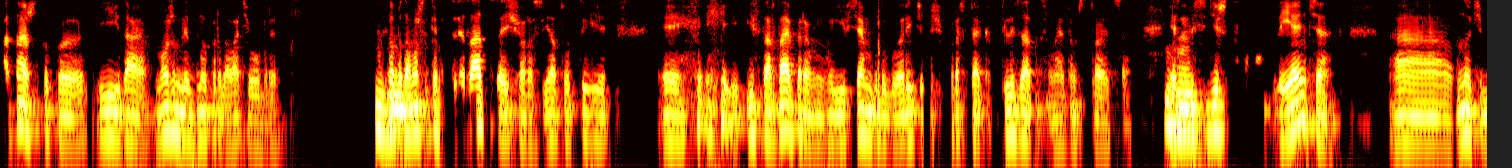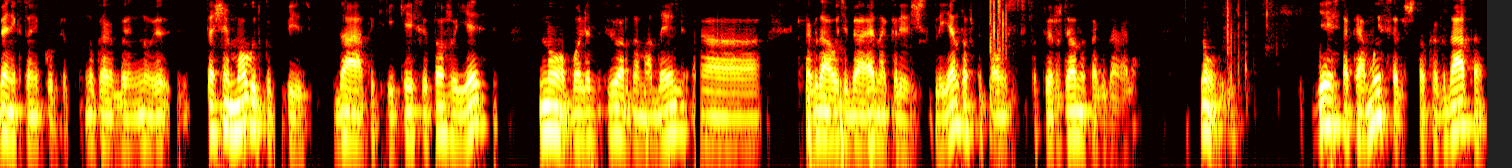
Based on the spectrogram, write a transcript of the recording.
одна же только, и да, можем ли мы продавать его в рынок. Mm-hmm. Ну, потому что капитализация, еще раз, я тут и, и, и стартаперам, и всем буду говорить, очень простая капитализация на этом строится. Mm-hmm. Если ты сидишь на клиенте, а, ну, тебя никто не купит. Ну, как бы, ну, э, точнее, могут купить. Да, такие кейсы тоже есть, но более твердая модель, а, когда у тебя энное количество клиентов, ты полностью подтвержден и так далее. Ну, есть такая мысль, что когда-то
